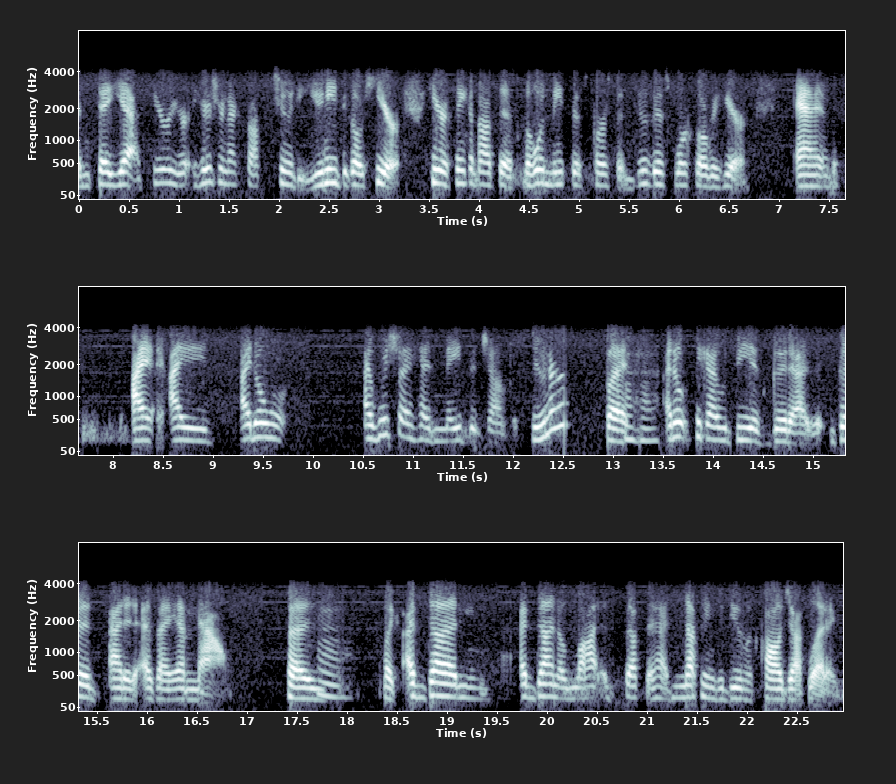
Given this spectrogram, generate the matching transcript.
and say, "Yes, here your here's your next opportunity. You need to go here. Here, think about this. Go and meet this person. Do this work over here." And I I I don't. I wish I had made the jump sooner, but Mhm. I don't think I would be as good at it, good at it as I am now, because Mm. like I've done I've done a lot of stuff that had nothing to do with college athletics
